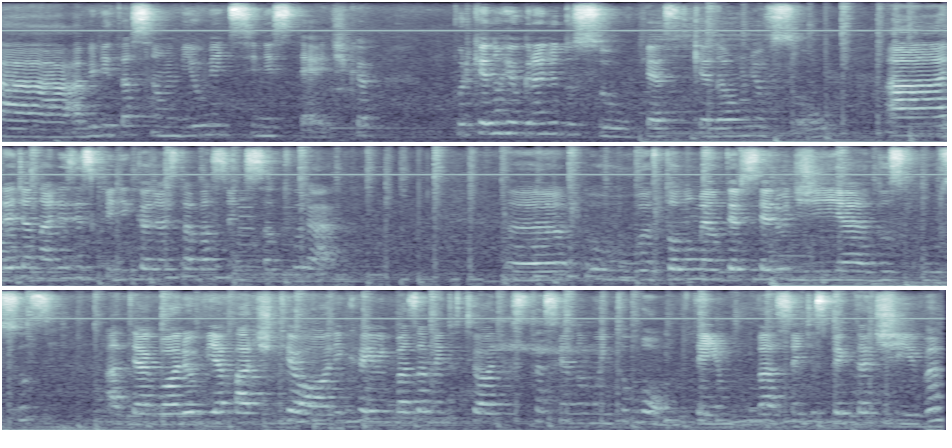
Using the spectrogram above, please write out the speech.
a habilitação em biomedicina estética, porque no Rio Grande do Sul, que é, que é da onde eu sou, a área de análises clínicas já está bastante saturada. Uh, eu estou no meu terceiro dia dos cursos, até agora eu vi a parte teórica e o embasamento teórico está sendo muito bom. Tenho bastante expectativa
